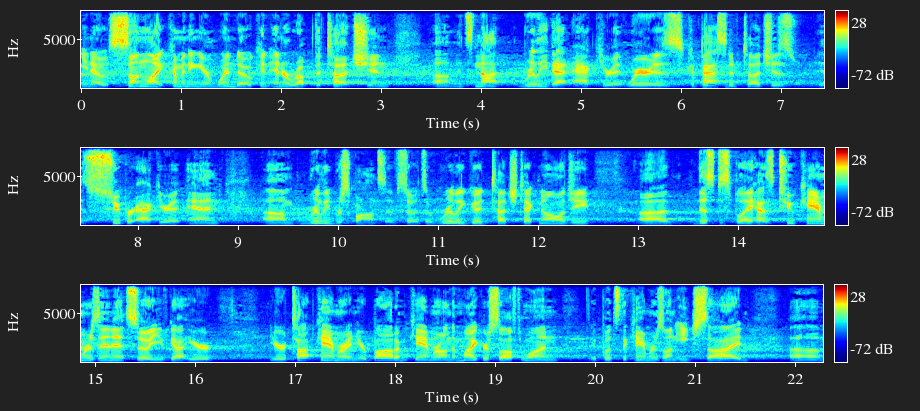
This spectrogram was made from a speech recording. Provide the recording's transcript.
you know, sunlight coming in your window can interrupt the touch and um, it's not really that accurate, whereas capacitive touch is, is super accurate and um, really responsive. So it's a really good touch technology. Uh, this display has two cameras in it, so you've got your, your top camera and your bottom camera. On the Microsoft one, it puts the cameras on each side. Um,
